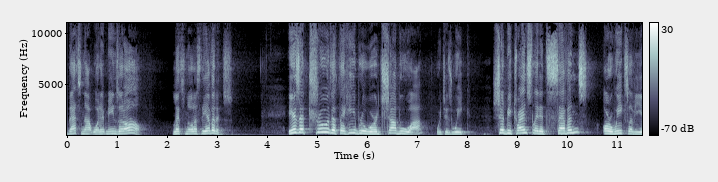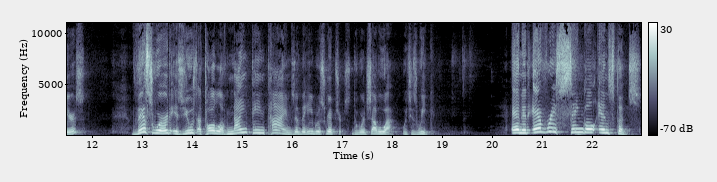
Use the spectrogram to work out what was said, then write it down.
That's not what it means at all. Let's notice the evidence. Is it true that the Hebrew word Shabua, which is week, should be translated sevens or weeks of years? This word is used a total of 19 times in the Hebrew scriptures, the word Shabua, which is week. And in every single instance,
